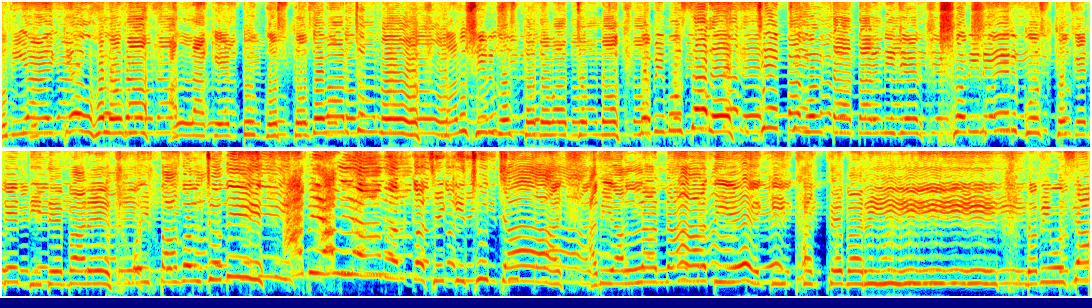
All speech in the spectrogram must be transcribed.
দুনিয়ায় কেউ হলো না আল্লাহকে একটু গোস্ত দেওয়ার জন্য মানুষের গোস্ত দেওয়ার জন্য নবী মুসারে যে পাগলটা তার নিজের শরীরের গোস্ত কেটে দিতে পারে, ওই পাগল যদি আমি আল্লাহ আমার কাছে কিছু চাই, আমি আল্লাহ না দিয়ে কি থাকতে পারি? নবী মুসা,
